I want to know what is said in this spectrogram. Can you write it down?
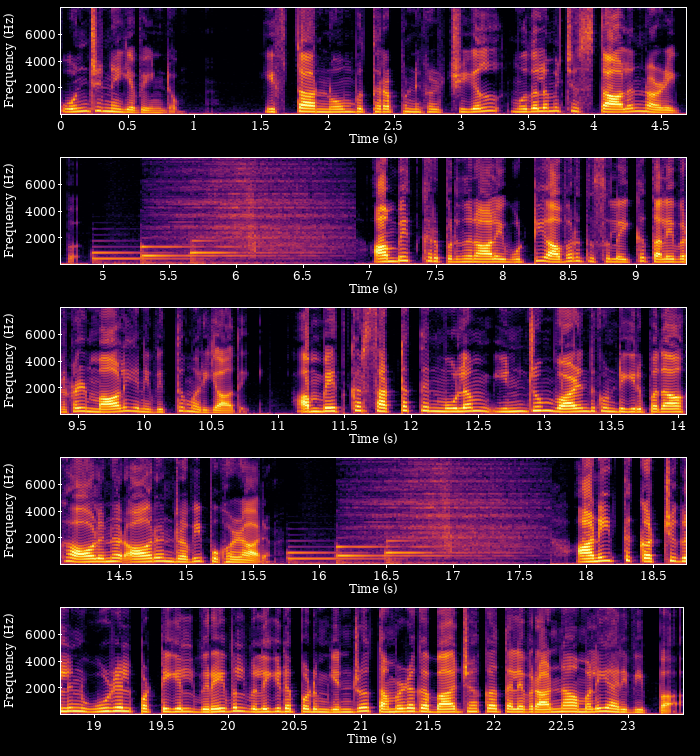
ஒன்றிணைய வேண்டும். இஃப்தார் நோன்பு திறப்பு நிகழ்ச்சியில் முதலமைச்சர் ஸ்டாலின் அழைப்பு. அம்பேத்கர் பிறந்தநாளை ஒட்டி அவரது சிலைக்கு தலைவர்கள் மாலை அணிவித்து மரியாதை. அம்பேத்கர் சட்டத்தின் மூலம் இன்றும் வாழ்ந்து கொண்டிருப்பதாக ஆளுநர் ஆர் என் ரவி புகழாரம். அனைத்து கட்சிகளின் ஊழல் பட்டியல் விரைவில் வெளியிடப்படும் என்று தமிழக பாஜக தலைவர் அண்ணாமலை அறிவிப்பார்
